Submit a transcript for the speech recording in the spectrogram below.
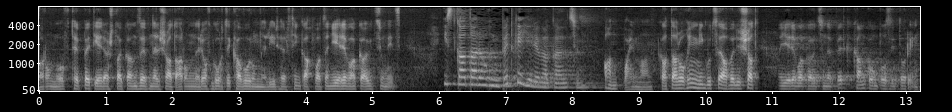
առումով, թեպետ երաշտական ձևն էլ շատ առումներով գործիքավորումն էլ իր հերթին կախված են երևակայությունից։ Իսկ կատարողին պետք է երևակայություն։ Անպայման։ Կատարողին միգուցե ավելի շատ երևակայություն է պետք, քան կոմպոզիտորին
